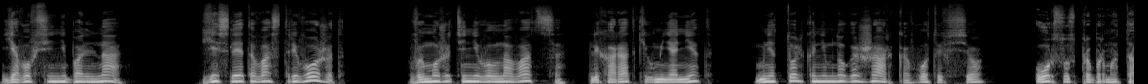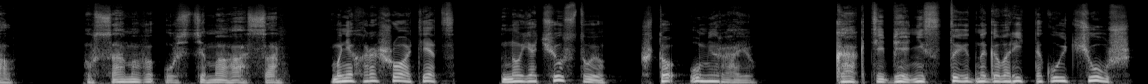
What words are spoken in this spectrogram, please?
«Я вовсе не больна. Если это вас тревожит, вы можете не волноваться. Лихорадки у меня нет. Мне только немного жарко, вот и все». Урсус пробормотал. «У самого устья Мааса. Мне хорошо, отец, но я чувствую, что умираю». «Как тебе не стыдно говорить такую чушь?»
